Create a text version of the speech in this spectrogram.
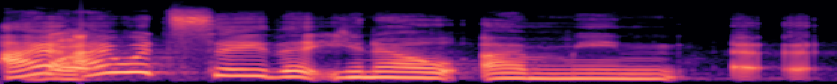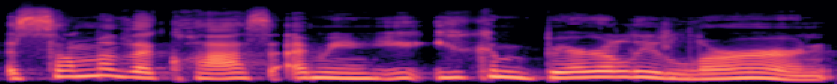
I, What- I would say that you know I mean uh, uh, some of the class I mean you, you can barely learn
